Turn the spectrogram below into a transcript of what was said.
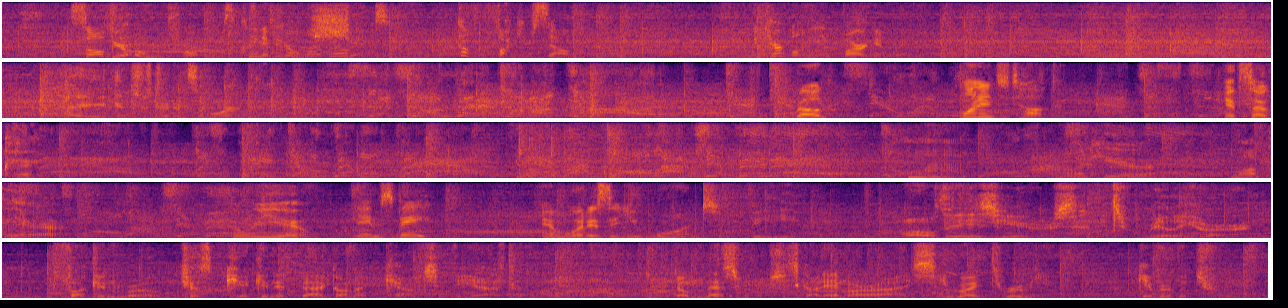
Solve your own problems. Clean up your You know own what, shit. Go fuck yourself. Be careful who you bargain with. Hey, interested in some work? Rogue? Wanted to talk. It's okay. Hmm. Not here. Not there. Who are you? Name's V. And what is it you want, V? All these years, it's really her. Fucking Rogue, just kicking it back on a couch at the afterlife. Don't mess with her, she's got MRIs. See right through you. Give her the truth.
